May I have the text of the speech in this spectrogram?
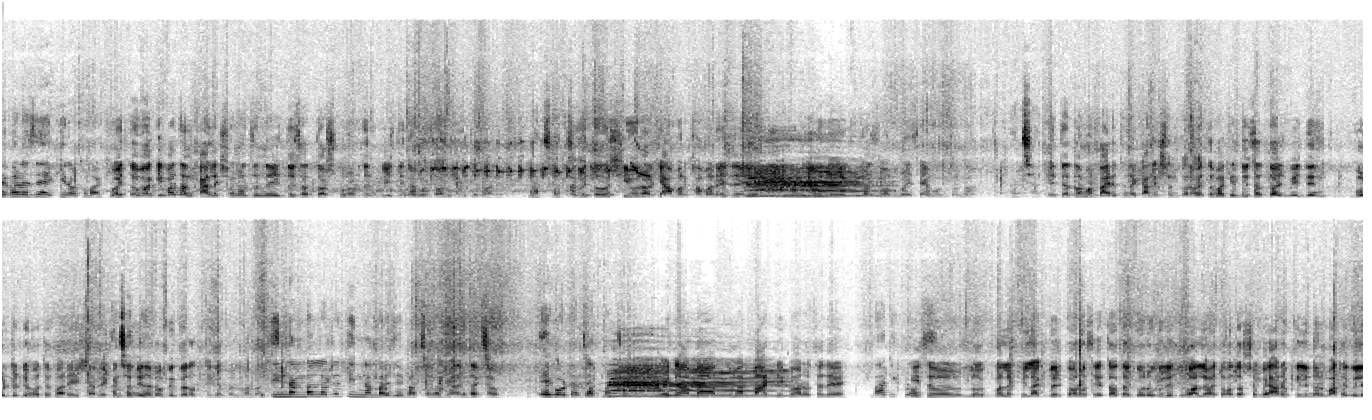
এভারেজে একই রকম আর কি। হয়তো বা কি বাদান কালেকশনের জন্য দুই চার দশ পনেরো দিন বিশ দিন আমার দল হইতে পারে। আচ্ছা আচ্ছা। আমি তো শিওর আর কি আমার খামারে যে মানে এগুলো জন্মাইছে এমন তো না। আচ্ছা। এটা তো আমার বাইরে থেকে কালেকশন করা। হয়তো বাকি দুই চার দশ বিশ দিন ভুল টুটি হতে পারে হিসাবে কিন্তু আচ্ছা, নিজের অভিজ্ঞতা থেকে বললাম তিন নাম্বার লটে তিন নাম্বারে যে বাচ্চাটা দেখতে হ্যাঁ, পাচ্ছ। দেখাও। জাত এটা বা তোমার বাটি করছে দে। কিছু লোক বলে ফিলাক করছে তাও গরুগুলি ধোয়ালে হয়তো দর্শক ভাই আরও ক্লিনার মাথাগুলি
